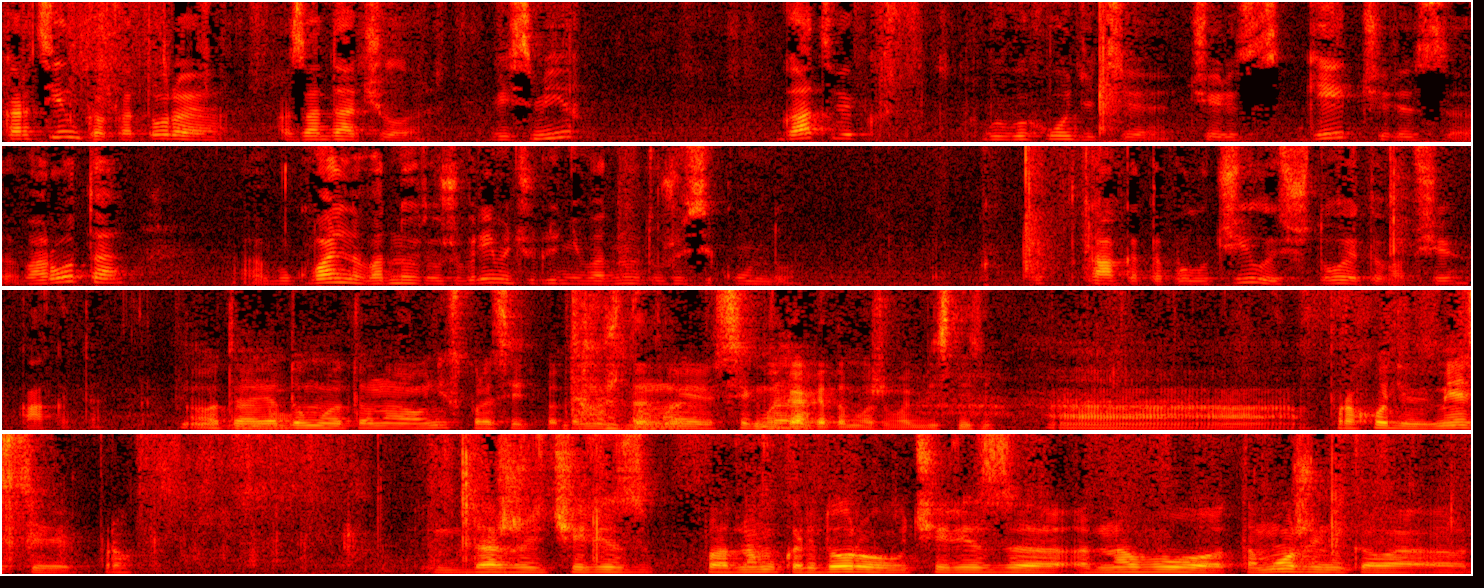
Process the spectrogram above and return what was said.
картинка, которая озадачила весь мир. Гатвик, вы выходите через гейт, через э, ворота, э, буквально в одно и то же время, чуть ли не в одну и ту же секунду. Как это получилось, что это вообще, как это? Ну, это, ну, я думаю, это надо у них спросить, потому что мы всегда... Мы как это можем объяснить? А, проходим вместе, даже через по одному коридору, через одного таможенника,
